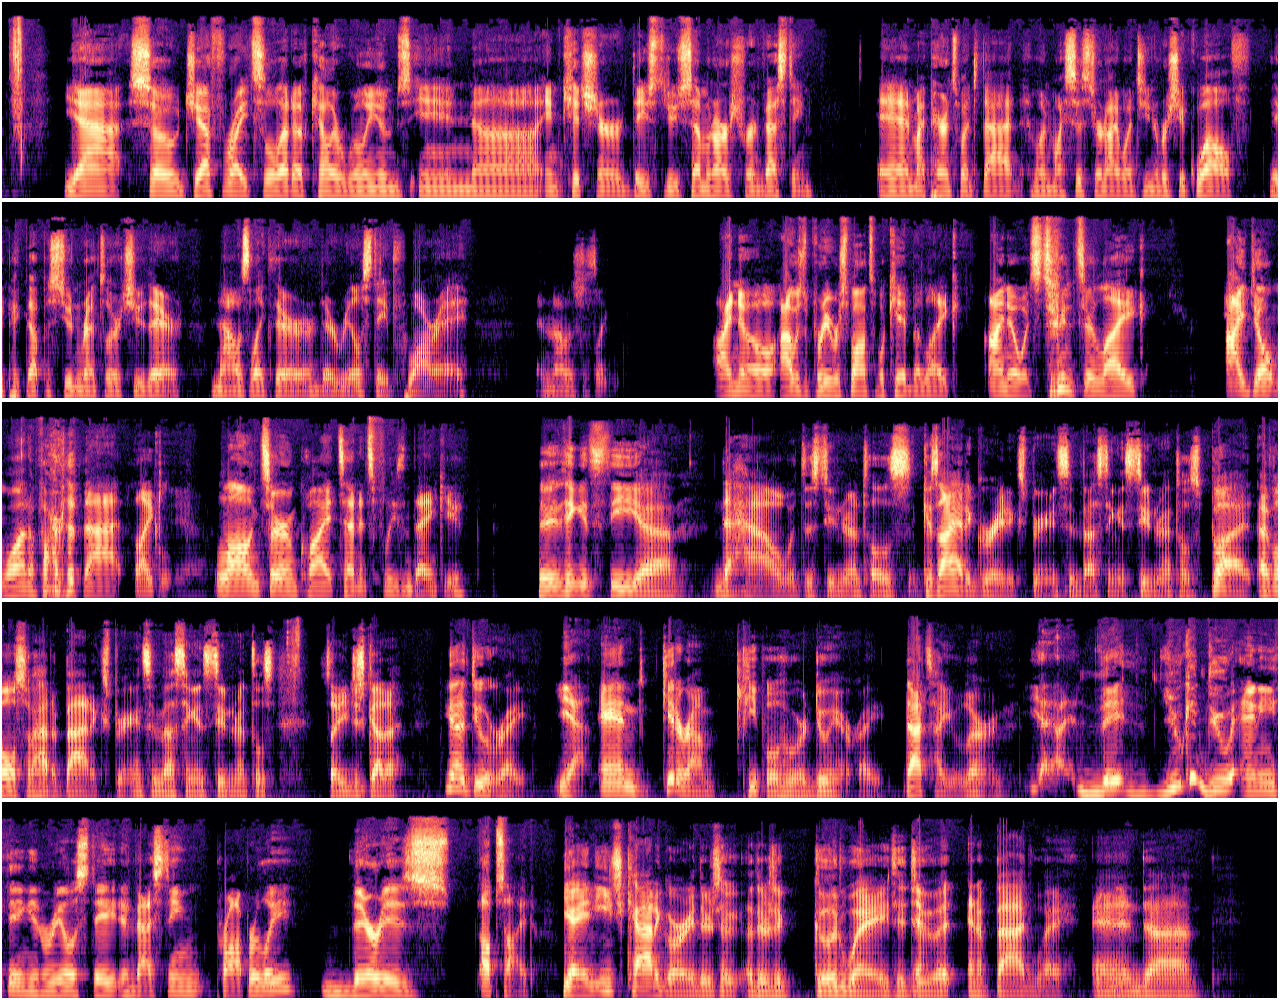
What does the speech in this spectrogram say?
yeah. So Jeff Reitzel out of Keller Williams in uh, in Kitchener, they used to do seminars for investing, and my parents went to that. And when my sister and I went to University of Guelph, they picked up a student rental or two there, and that was like their their real estate foire. And I was just like, I know I was a pretty responsible kid, but like I know what students are like. I don't want a part of that. Like long term quiet tenants, please and thank you. I think it's the uh, the how with the student rentals because I had a great experience investing in student rentals, but I've also had a bad experience investing in student rentals. So you just gotta you gotta do it right Yeah. and get around people who are doing it right. That's how you learn. Yeah. They, you can do anything in real estate investing properly. There is upside. Yeah, in each category, there's a there's a good way to do it and a bad way, and uh,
